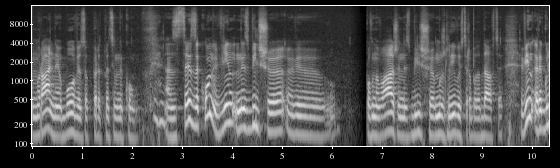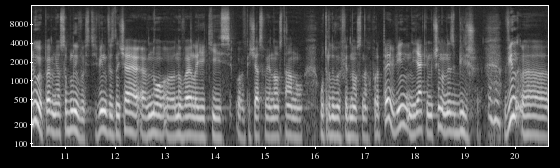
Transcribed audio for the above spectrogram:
моральний обов'язок перед працівником. Е, Цей закон він не збільшує. Е, повноважень, не збільшує можливості роботодавця. Він регулює певні особливості. Він визначає е, новели якісь під час воєнного стану у трудових відносинах. Проте він ніяким чином не збільшує. Він е,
